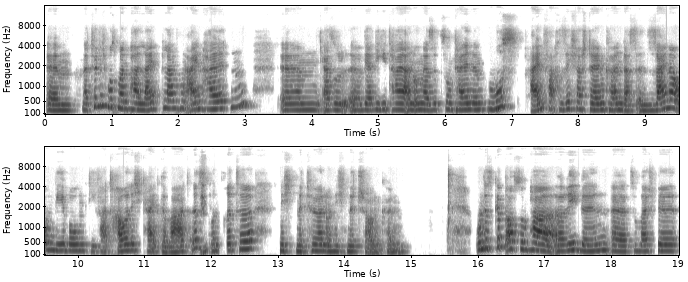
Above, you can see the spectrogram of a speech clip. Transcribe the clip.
Ähm, natürlich muss man ein paar Leitplanken einhalten. Ähm, also äh, wer digital an irgendeiner Sitzung teilnimmt, muss einfach sicherstellen können, dass in seiner Umgebung die Vertraulichkeit gewahrt ist und Dritte nicht mithören und nicht mitschauen können. Und es gibt auch so ein paar äh, Regeln, äh, zum Beispiel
